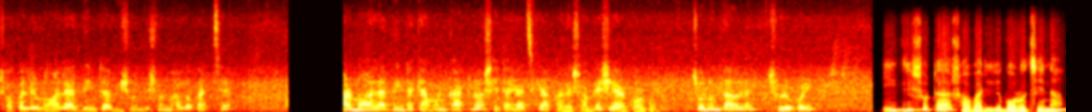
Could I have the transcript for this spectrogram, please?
সকালের মহালয়ার দিনটা ভীষণ ভীষণ ভালো কাটছে। আর মহালয়ার দিনটা কেমন কাটলো, সেটাই আজকে আপনাদের সঙ্গে শেয়ার করব। চলুন তাহলে, শুরু করি। এই দৃশ্যটা সবারই বড় চেনা।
